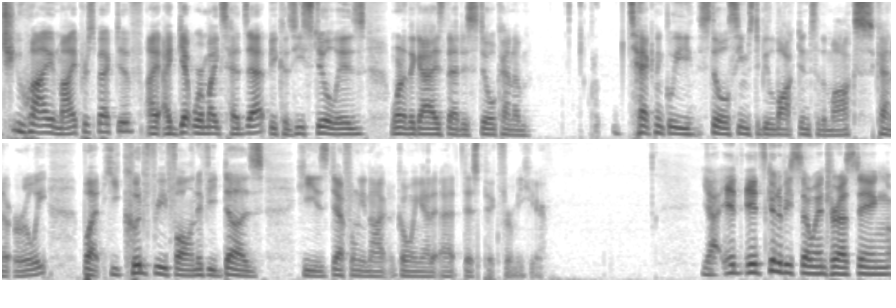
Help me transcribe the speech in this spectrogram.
Too high in my perspective. I, I get where Mike's head's at because he still is one of the guys that is still kind of technically still seems to be locked into the mocks kind of early, but he could free fall, and if he does, he is definitely not going at it at this pick for me here. Yeah, it, it's going to be so interesting.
